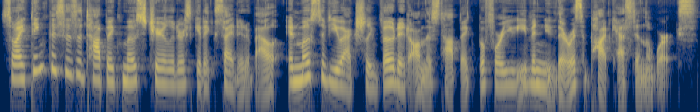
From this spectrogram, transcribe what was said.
So, I think this is a topic most cheerleaders get excited about, and most of you actually voted on this topic before you even knew there was a podcast in the works.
